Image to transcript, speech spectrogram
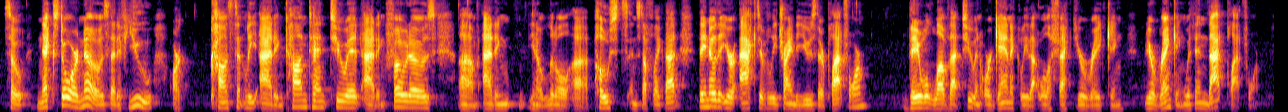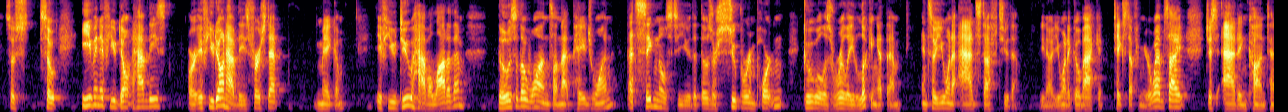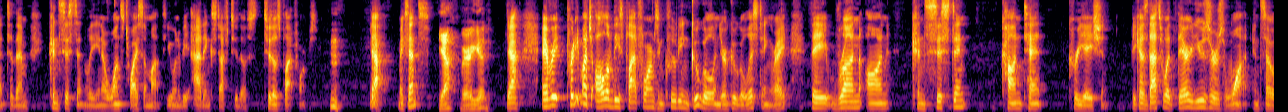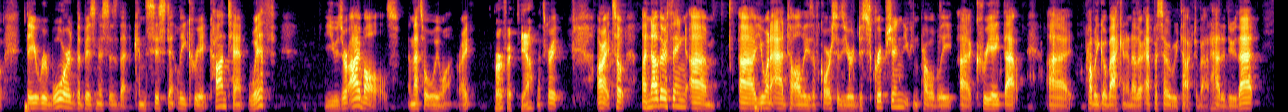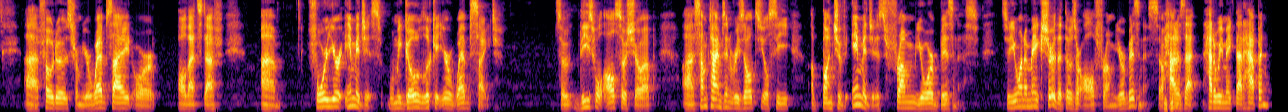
So Nextdoor knows that if you are constantly adding content to it, adding photos, um, adding you know little uh, posts and stuff like that. They know that you're actively trying to use their platform. They will love that too, and organically that will affect your ranking, your ranking within that platform. So so even if you don't have these, or if you don't have these, first step, make them. If you do have a lot of them, those are the ones on that page one that signals to you that those are super important. Google is really looking at them and so you want to add stuff to them. You know, you want to go back and take stuff from your website, just adding content to them consistently. You know, once, twice a month. You want to be adding stuff to those to those platforms. Hmm. Yeah, make sense. Yeah, very good. Yeah, every pretty much all of these platforms, including Google and your Google listing, right? They run on consistent content creation because that's what their users want. And so they reward the businesses that consistently create content with user eyeballs. And that's what we want, right? Perfect. Yeah. That's great. All right. So another thing um, uh, you want to add to all these, of course, is your description. You can probably uh, create that. Uh, probably go back in another episode. We talked about how to do that. Uh, photos from your website or all that stuff. Um, for your images, when we go look at your website, so these will also show up. Uh, sometimes in results, you'll see a bunch of images from your business. So you want to make sure that those are all from your business. So mm-hmm. how does that how do we make that happen?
